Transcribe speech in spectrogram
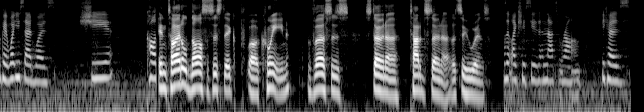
okay, what you said was she called entitled narcissistic uh, queen versus stoner tattered stoner let's see who wins it like she sees it, and that's wrong, because,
